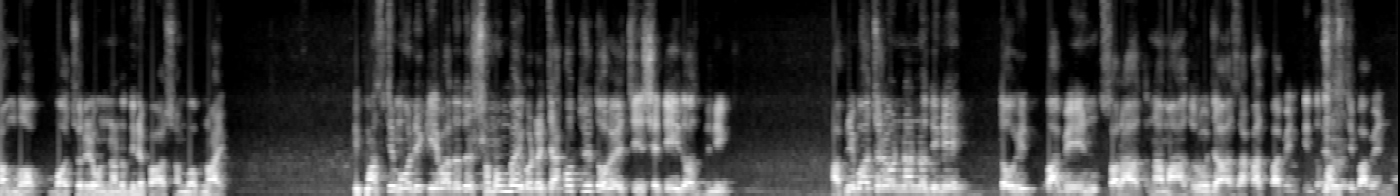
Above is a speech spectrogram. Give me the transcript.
সম্ভব, বছরের অন্যান্য দিনে পাওয়া সম্ভব নয়। এই পাঁচটি মৌলিক ইবাদতের সমন্বয় ঘটেছে, একত্রিত হয়েছে, সেটি এই দশ দিনেই। আপনি বছরের অন্যান্য দিনে তৌহিদ পাবেন সলাৎ নামাজ, রোজা জাকাত পাবেন, কিন্তু হজটি পাবেন না।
